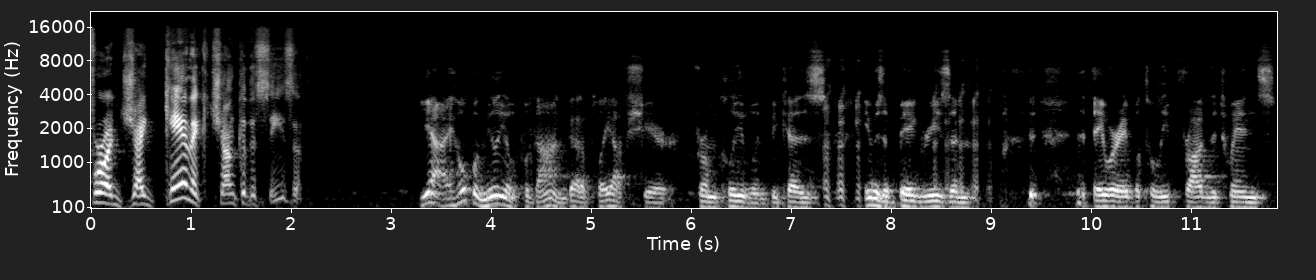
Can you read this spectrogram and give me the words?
for a gigantic chunk of the season. Yeah, I hope Emilio Pagan got a playoff share from Cleveland because he was a big reason that they were able to leapfrog the Twins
